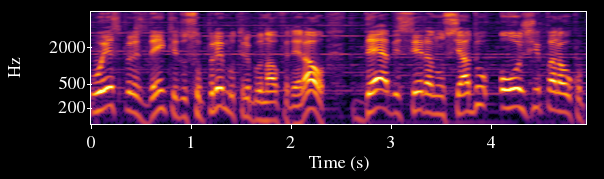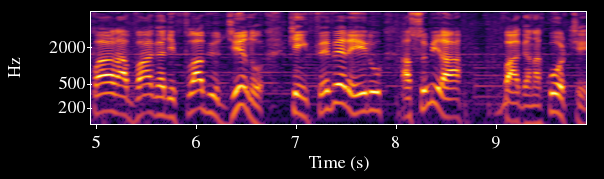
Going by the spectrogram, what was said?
O ex-presidente do Supremo Tribunal Federal deve ser anunciado hoje para ocupar a vaga de Flávio Dino, que em fevereiro assumirá vaga na corte.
